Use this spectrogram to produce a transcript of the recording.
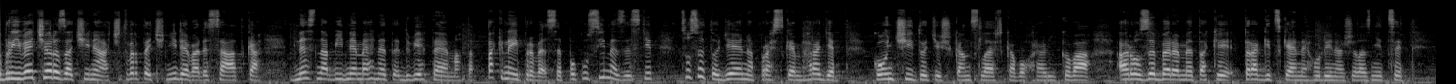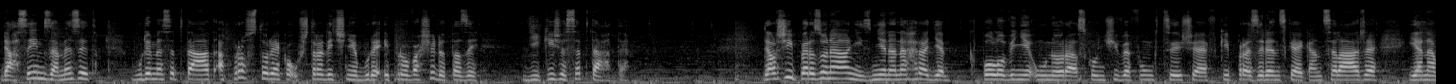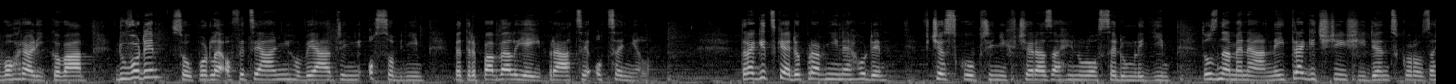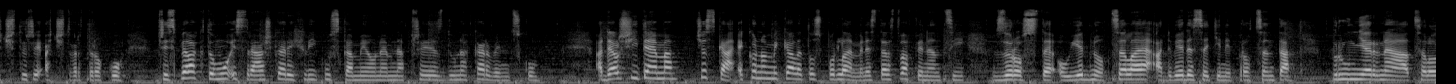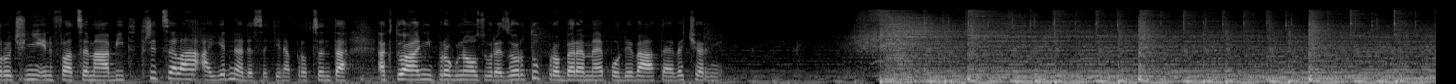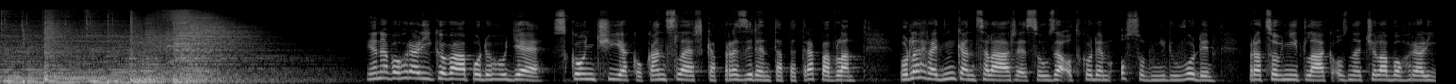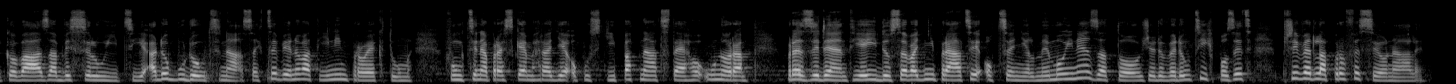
Dobrý večer, začíná čtvrteční devadesátka. Dnes nabídneme hned dvě témata. Tak nejprve se pokusíme zjistit, co se to děje na Pražském hradě. Končí totiž kancléřka Vohralíková a rozebereme taky tragické nehody na železnici. Dá se jim zamezit? Budeme se ptát a prostor, jako už tradičně, bude i pro vaše dotazy. Díky, že se ptáte. Další personální změna na hradě. Polovině února skončí ve funkci šéfky prezidentské kanceláře Jana Vohralíková. Důvody jsou podle oficiálního vyjádření osobní. Petr Pavel její práci ocenil. Tragické dopravní nehody. V Česku při nich včera zahynulo sedm lidí. To znamená nejtragičtější den skoro za čtyři a čtvrt roku. Přispěla k tomu i srážka rychlíku s kamionem na přejezdu na Karvinsku. A další téma. Česká ekonomika letos podle ministerstva financí vzroste o 1,2% Průměrná celoroční inflace má být 3,1% Aktuální prognózu rezortu probereme po deváté večerní. Jana Vohralíková po dohodě skončí jako kancléřka prezidenta Petra Pavla. Podle hradní kanceláře jsou za odchodem osobní důvody. Pracovní tlak označila Vohralíková za vysilující a do budoucna se chce věnovat jiným projektům. Funkci na Pražském hradě opustí 15. února. Prezident její dosavadní práci ocenil mimo jiné za to, že do vedoucích pozic přivedla profesionály.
